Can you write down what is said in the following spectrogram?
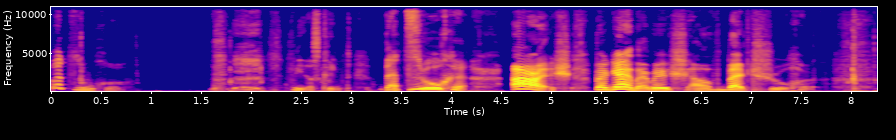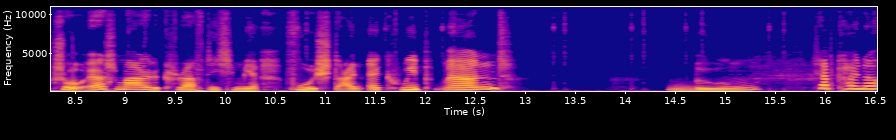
Bettsuche. Wie das klingt. Bettsuche. Ich begebe mich auf Bettsuche. So, erstmal crafte ich mir Fußstein-Equipment. Boom. Ich habe keine.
